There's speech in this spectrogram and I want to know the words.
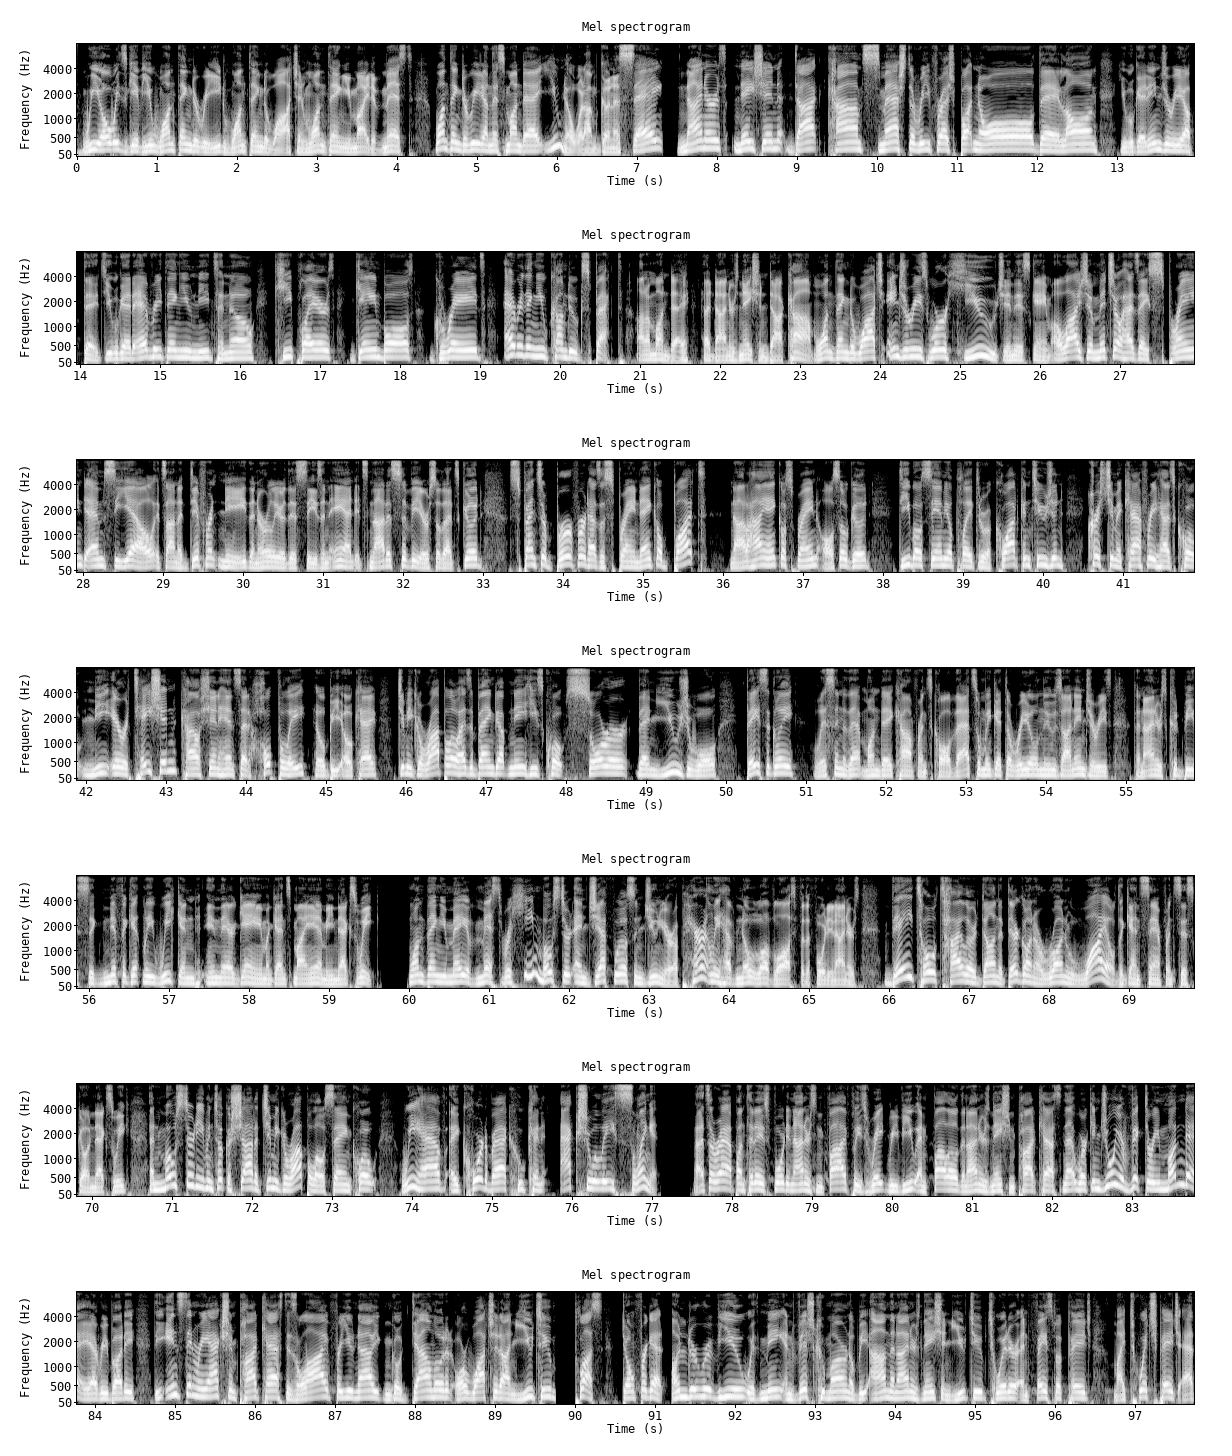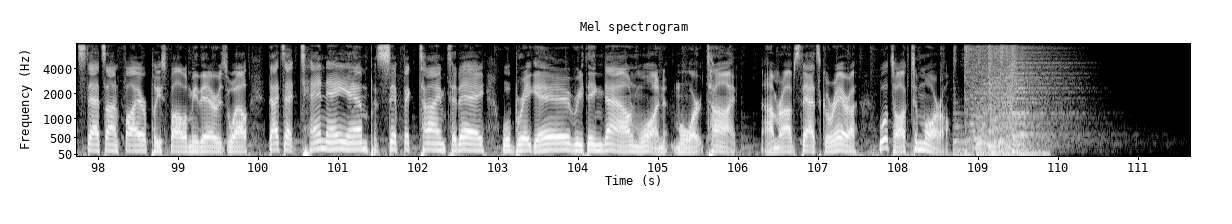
We always give you one thing to read, one thing to watch, and one thing you might have missed. One thing to read on this Monday, you know what I'm gonna say. NinersNation.com. Smash the refresh button all day long. You will get injury updates. You will get everything you need to know key players, game balls, grades, everything you come to expect on a Monday at NinersNation.com. One thing to watch injuries were huge in this game. Elijah Mitchell has a sprained MCL. It's on a different knee than earlier this season, and it's not as severe, so that's good. Spencer Burford has a sprained ankle, but not a high ankle sprain, also good. Deebo Samuel played through a quad contusion. Christian McCaffrey has, quote, knee irritation. Kyle Shanahan said hopefully he'll be okay. Jimmy Garoppolo has a banged up knee. He's, quote, sorer than usual. Basically, listen to that Monday conference call. That's when we get the real news on injuries. The Niners could be significantly weakened in their game against Miami next week. One thing you may have missed Raheem Mostert and Jeff Wilson Jr. apparently have no love lost for the 49ers. They told Tyler Dunne that they're going to run wild against San Francisco next week, and Mostert even took a shot at Jimmy Garoppolo saying, quote, "We have a quarterback who can actually sling it." That's a wrap on today's 49ers in 5. Please rate, review, and follow the Niners Nation Podcast Network. Enjoy your Victory Monday, everybody. The Instant Reaction Podcast is live for you now. You can go download it or watch it on YouTube. Plus, don't forget, Under Review with me and Vish Kumar It'll be on the Niners Nation YouTube, Twitter, and Facebook page. My Twitch page at Stats on Fire. Please follow me there as well. That's at 10 a.m. Pacific time today. We'll break everything down one more time. I'm Rob Stats Guerrera. We'll talk tomorrow.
